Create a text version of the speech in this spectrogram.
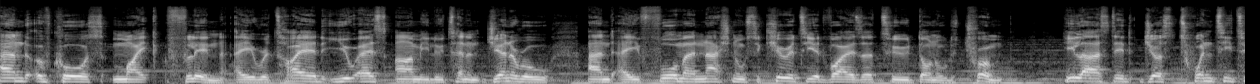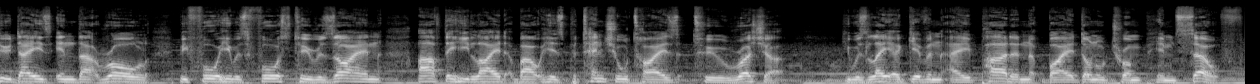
And of course, Mike Flynn, a retired US Army Lieutenant General and a former National Security Advisor to Donald Trump. He lasted just 22 days in that role before he was forced to resign after he lied about his potential ties to Russia. He was later given a pardon by Donald Trump himself.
